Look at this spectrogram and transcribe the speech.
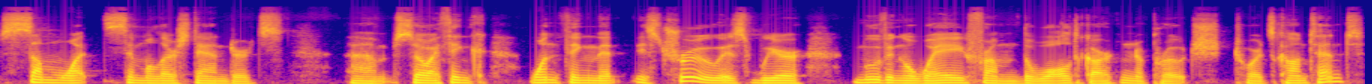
somewhat similar standards. Um, so I think one thing that is true is we're moving away from the walled garden approach towards content,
